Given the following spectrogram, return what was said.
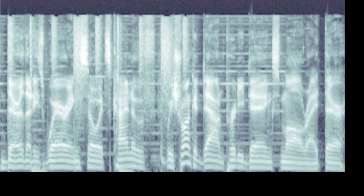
there that he's wearing. So it's kind of, we shrunk it down pretty dang small right there.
